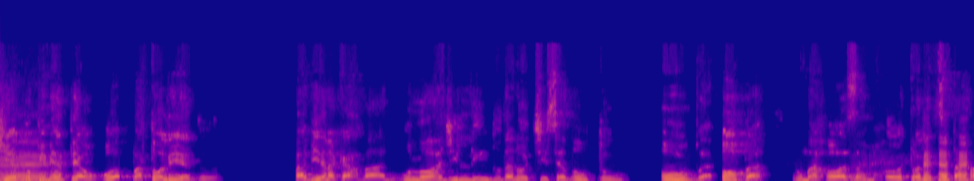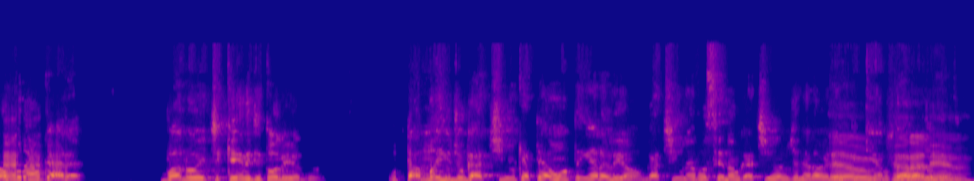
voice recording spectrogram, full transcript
Diego é... Pimentel. Opa, Toledo. Fabiana Carvalho. O Lorde lindo da notícia voltou. Oba, oba. Uma rosa. É. Ô, Toledo, você tá fraco não, cara. Boa noite, Kennedy Toledo. O tamanho de um gatinho que até ontem era leão. Gatinho não é você, não. Gatinho é o general Heleno é, pequeno. O general tá, Heleno.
